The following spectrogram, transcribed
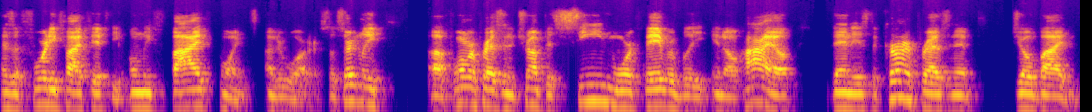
has a 45 50, only five points underwater. So certainly uh, former President Trump is seen more favorably in Ohio than is the current president, Joe Biden.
